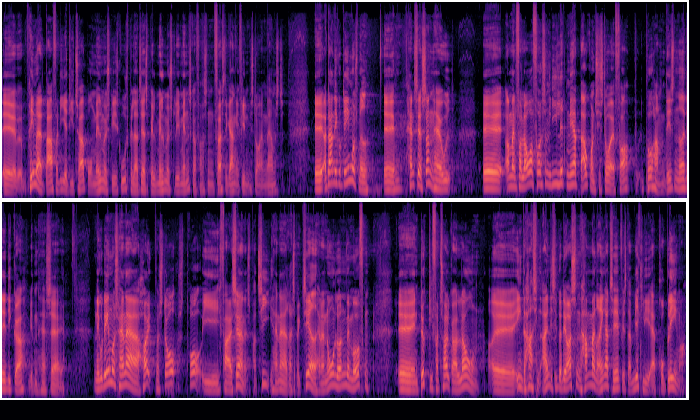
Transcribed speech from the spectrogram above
øh, primært bare fordi, at de tør bruge mellemøstlige skuespillere til at spille mellemøstlige mennesker for sådan første gang i filmhistorien nærmest. Øh, og der er Nicodemus med. Øh, han ser sådan her ud. Øh, og man får lov at få sådan lige lidt mere baggrundshistorie for, på ham. Det er sådan noget af det, de gør i den her serie. Nicodemus han er højt på strå, strå i farisæernes parti. Han er respekteret. Han er nogenlunde ved muffen. Øh, en dygtig fortolker af loven. Øh, en, der har sin egen disciple. Det er også sådan ham, man ringer til, hvis der virkelig er problemer.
